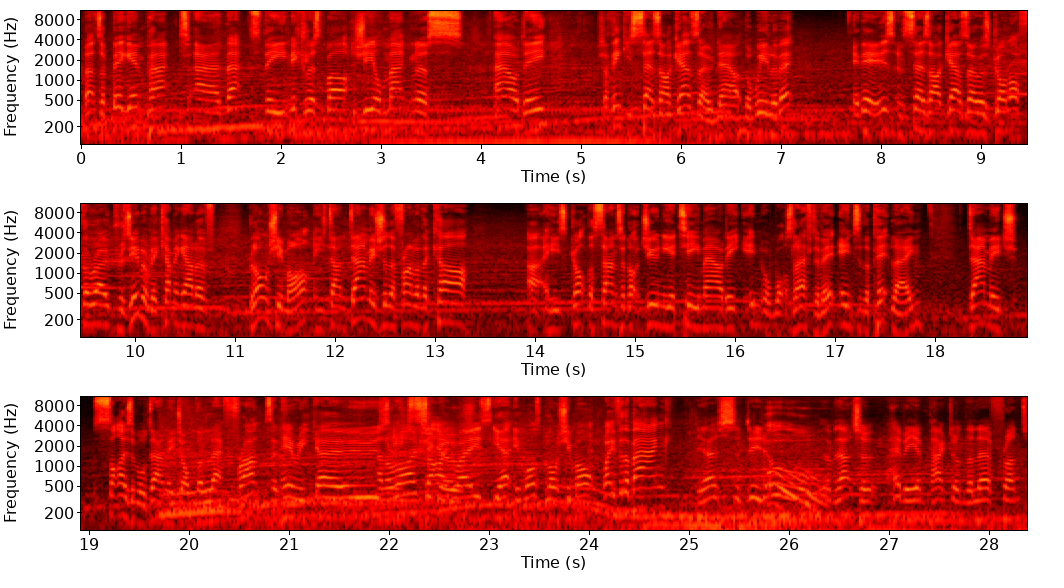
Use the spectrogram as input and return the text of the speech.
That's a big impact, and that's the Nicolas Baert Gilles Magnus Audi, which I think is César Gazeau now at the wheel of it. It is, and César Gazeau has gone off the road, presumably coming out of Blanchimont. He's done damage to the front of the car. Uh, he's got the Saintéloc Junior Team Audi, in, or what's left of it, into the pit lane. Damage, sizable damage on the left front, and here he goes. And He's goes. sideways. Yeah, it was Blanchimont. Wait for the bang. Yes, indeed. Oh, I mean, that's a heavy impact on the left front.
